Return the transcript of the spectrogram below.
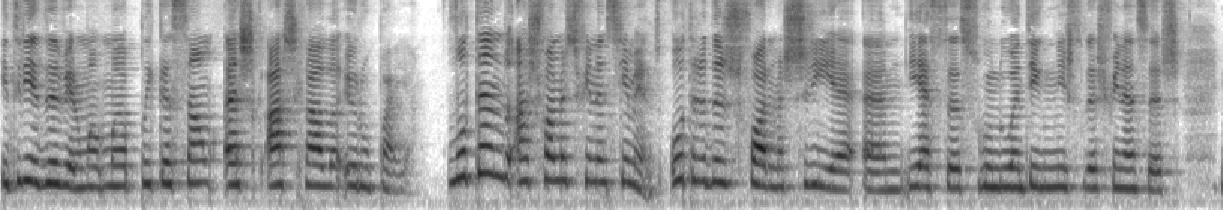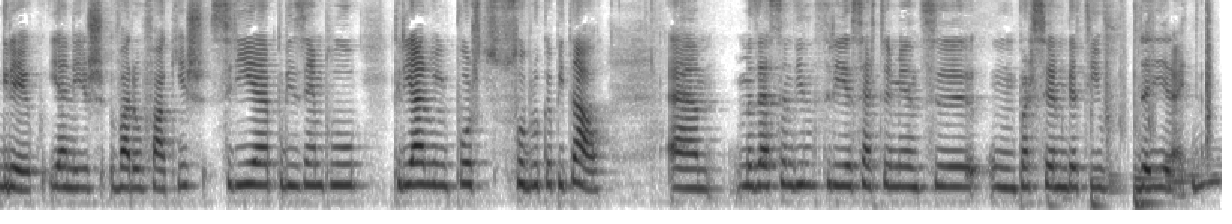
e teria de haver uma, uma aplicação à, à escala europeia. Voltando às formas de financiamento, outra das formas seria, um, e essa segundo o antigo ministro das Finanças grego, Yanis Varoufakis, seria, por exemplo, criar o um imposto sobre o capital. Um, mas essa medida teria certamente um parecer negativo da direita.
